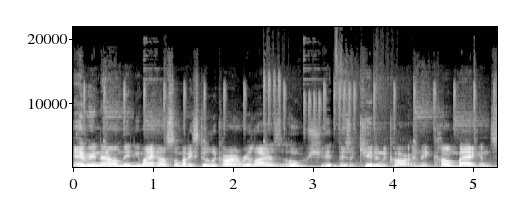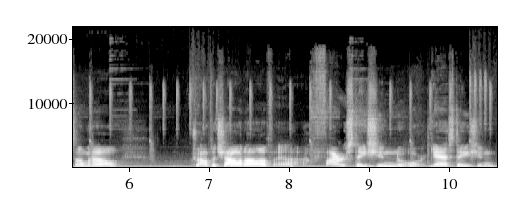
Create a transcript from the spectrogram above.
Every now and then you might have somebody steal the car and realize, oh shit, there's a kid in the car, and they come back and somehow drop the child off at a fire station or gas station,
